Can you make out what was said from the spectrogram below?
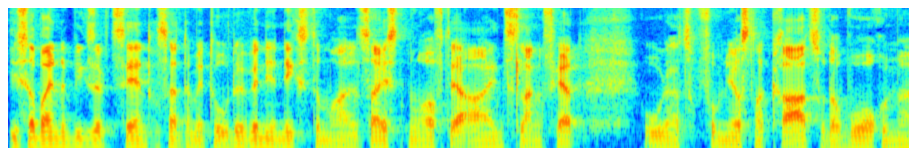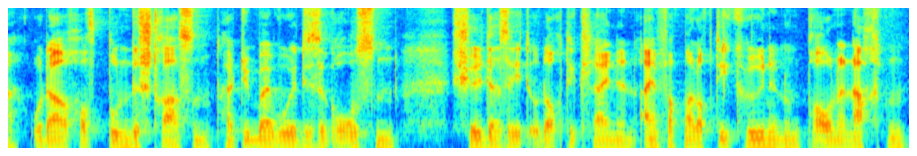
Ist aber eine, wie gesagt, sehr interessante Methode, wenn ihr nächste Mal, sei es nur auf der A1 lang fährt oder von mir aus nach Graz oder wo auch immer oder auch auf Bundesstraßen, halt überall, wo ihr diese großen Schilder seht oder auch die kleinen, einfach mal auf die grünen und braunen achten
